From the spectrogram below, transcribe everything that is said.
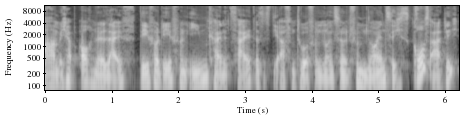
Ähm, ich habe auch eine Live-DVD von ihm, keine Zeit. Das ist die Affentour von 1995. Ist großartig.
